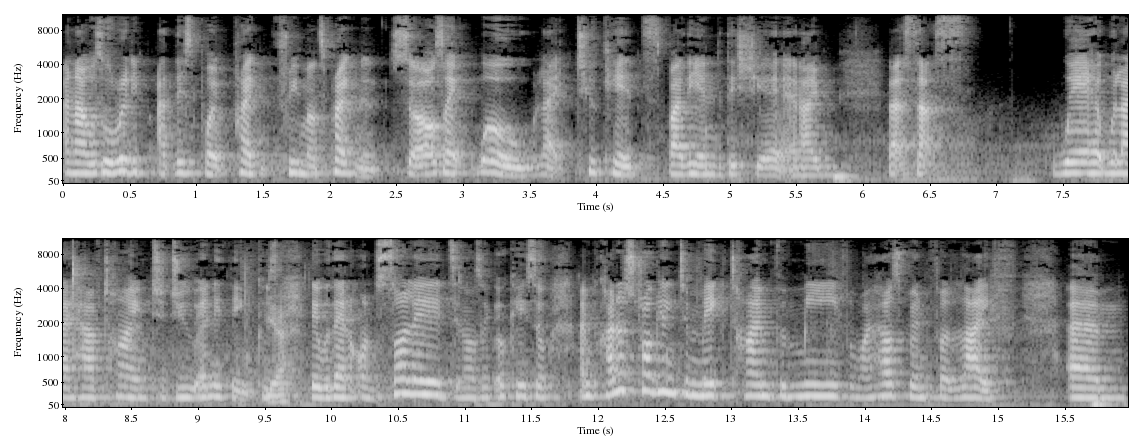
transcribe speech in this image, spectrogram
and I was already at this point preg- three months pregnant. So I was like, "Whoa!" Like two kids by the end of this year, and I'm that's that's where will I have time to do anything? Because Yeah. they were then on solids, and I was like, okay, so I'm kind of struggling to make time for me, for my husband, for life. Um,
